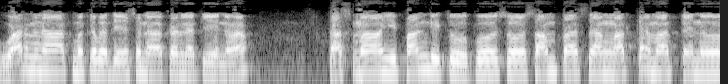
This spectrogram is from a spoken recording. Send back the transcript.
වර්ණනාත්මකව දේශනා කරලා තියෙනවා. තස්මාහි පඬිතු පෝසෝ සම්පස්සං අත්තමත්තනෝ.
